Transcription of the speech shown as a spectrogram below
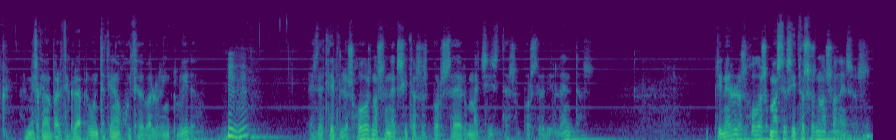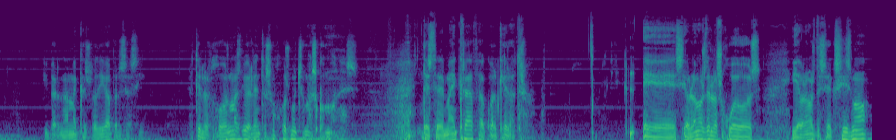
A mí es que me parece que la pregunta tiene un juicio de valor incluido. Uh -huh. Es decir, los juegos no son exitosos por ser machistas o por ser violentos Primero, los juegos más exitosos no son esos. Y perdóname que os lo diga, pero es así. Es que los juegos más violentos son juegos mucho más comunes. Desde Minecraft a cualquier otro. Eh, si hablamos de los juegos y hablamos de sexismo,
